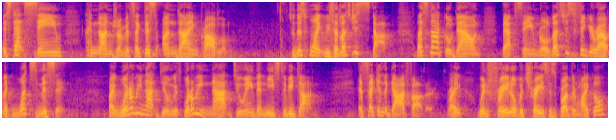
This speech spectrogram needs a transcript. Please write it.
It's that same conundrum. It's like this undying problem. So at this point, we said, let's just stop. Let's not go down that same road. Let's just figure out like what's missing. Right? What are we not dealing with? What are we not doing that needs to be done? It's like in The Godfather, right? When Fredo betrays his brother Michael,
